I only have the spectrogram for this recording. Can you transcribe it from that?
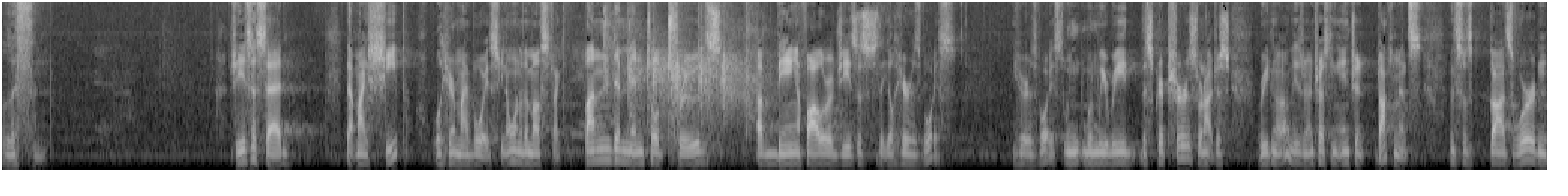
listen. Jesus said that my sheep will hear my voice. You know, one of the most like fundamental truths of being a follower of Jesus is that you'll hear his voice. You hear his voice. When, when we read the scriptures, we're not just reading, oh, these are interesting ancient documents. This is God's word, and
